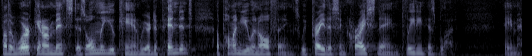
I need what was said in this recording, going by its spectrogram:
Father, work in our midst as only you can. We are dependent upon you in all things. We pray this in Christ's name, pleading His blood. Amen.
